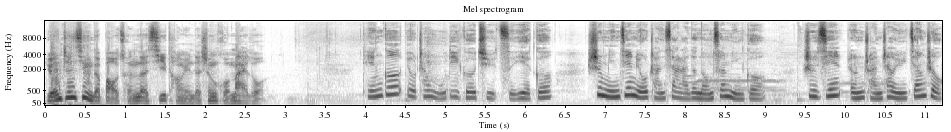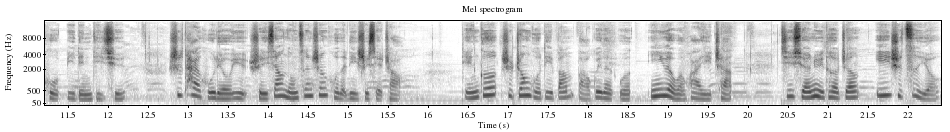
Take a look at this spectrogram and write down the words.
原真性的保存了西塘人的生活脉络。田歌又称吴地歌曲、子夜歌，是民间流传下来的农村民歌。至今仍传唱于江浙沪毗邻地区，是太湖流域水乡农村生活的历史写照。田歌是中国地方宝贵的文音乐文化遗产，其旋律特征一是自由，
